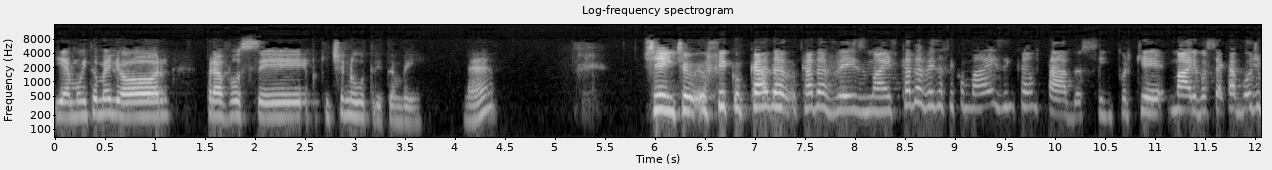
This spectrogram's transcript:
e é muito melhor para você, porque te nutre também, né? Gente, eu, eu, fico cada, cada vez mais, cada vez eu fico mais encantada, assim, porque, Mari, você acabou de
